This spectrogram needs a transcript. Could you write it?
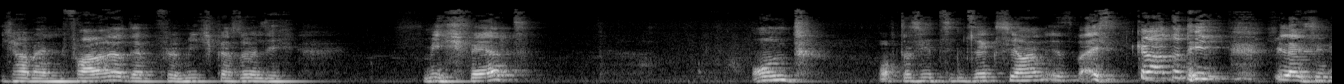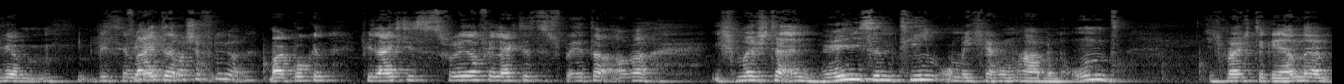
Ich habe einen Fahrer, der für mich persönlich mich fährt. Und ob das jetzt in sechs Jahren ist, weiß ich gerade nicht. Vielleicht sind wir ein bisschen vielleicht weiter. Schon früher. Mal gucken. Vielleicht ist es früher, vielleicht ist es später, aber ich möchte ein Riesenteam um mich herum haben und ich möchte gerne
